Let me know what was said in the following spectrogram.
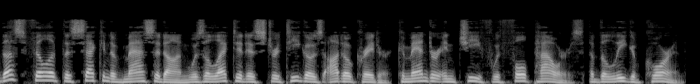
Thus Philip II of Macedon was elected as strategos autocrator commander-in-chief with full powers of the League of Corinth.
